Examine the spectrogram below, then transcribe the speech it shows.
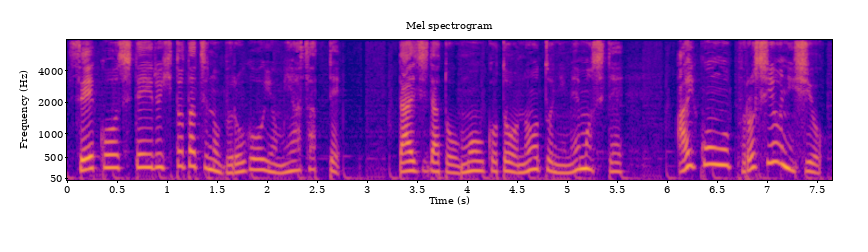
成功している人たちのブログを読み漁って大事だと思うことをノートにメモしてアイコンをプロ仕様にしよう。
